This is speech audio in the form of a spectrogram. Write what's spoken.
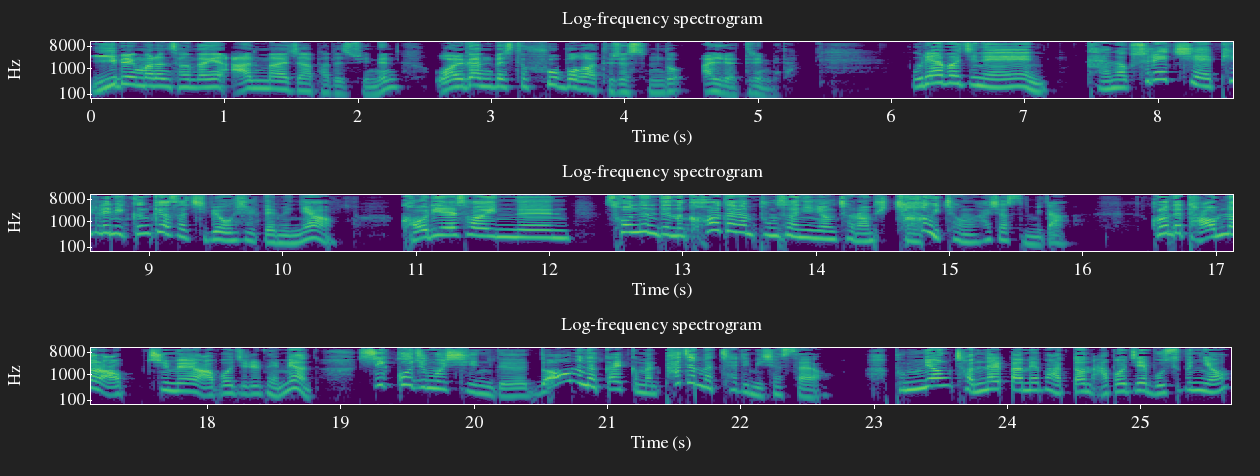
200만 원 상당의 안마자 받을 수 있는 월간 베스트 후보가 되셨음도 알려드립니다. 우리 아버지는 간혹 술에 취해 필름이 끊겨서 집에 오실 때면요. 거리에 서 있는 손 흔드는 커다란 풍선 인형처럼 휘청휘청 하셨습니다. 그런데 다음날 아침에 아버지를 뵈면 씻고 주무신 듯 너무나 깔끔한 파자마 차림이셨어요. 분명 전날 밤에 봤던 아버지의 모습은요.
